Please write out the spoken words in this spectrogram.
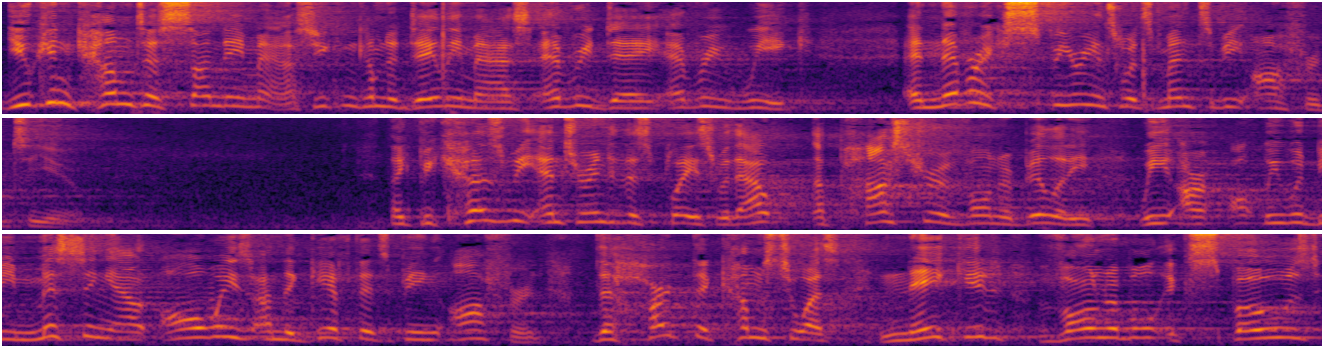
you can come to Sunday Mass, you can come to daily Mass every day, every week, and never experience what's meant to be offered to you. Like, because we enter into this place without a posture of vulnerability, we, are, we would be missing out always on the gift that's being offered. The heart that comes to us naked, vulnerable, exposed,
